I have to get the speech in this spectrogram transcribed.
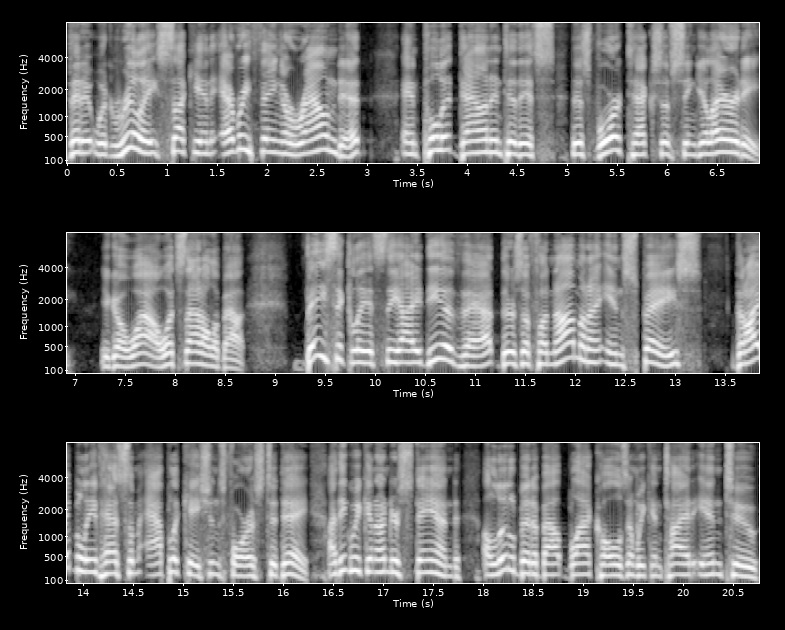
that it would really suck in everything around it and pull it down into this, this vortex of singularity. You go, wow, what's that all about? Basically, it's the idea that there's a phenomena in space that I believe has some applications for us today. I think we can understand a little bit about black holes and we can tie it into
